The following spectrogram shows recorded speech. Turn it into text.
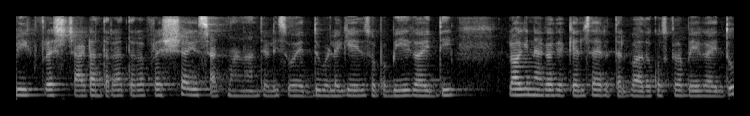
week fresh start ಅಂತಾರೆ. ಆ ಥರ ಫ್ರೆಶ್ ಆಗಿ ಸ್ಟಾರ್ಟ್ ಮಾಡೋಣ ಅಂತೇಳಿ. ಸೊ ಎದ್ದು ಬೆಳಗ್ಗೆ ಸ್ವಲ್ಪ ಬೇಗ ಇದ್ದು ಲಾಗಿನ್ ಆಗೋಕ್ಕೆ ಕೆಲಸ ಇರುತ್ತಲ್ವ? ಅದಕ್ಕೋಸ್ಕರ ಬೇಗ ಇದ್ದು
